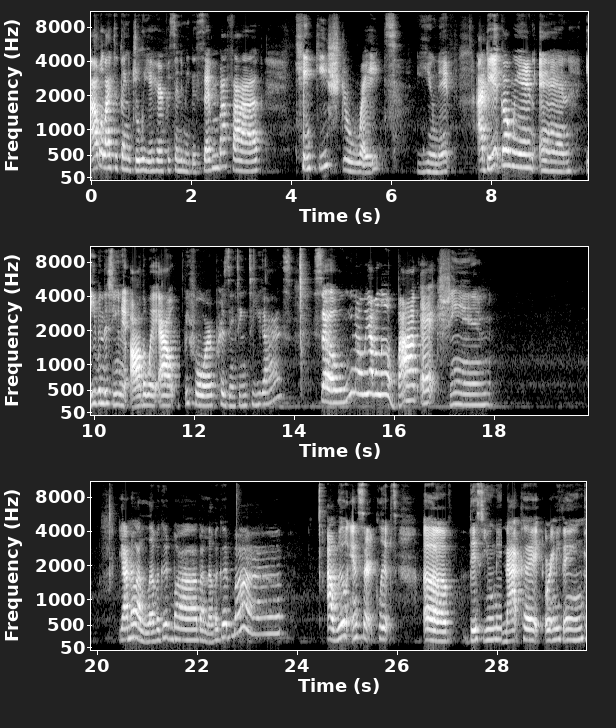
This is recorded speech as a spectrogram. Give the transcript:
I would like to thank Julia Hair for sending me this 7x5 kinky straight unit. I did go in and even this unit all the way out before presenting to you guys. So, you know, we have a little bob action. Y'all know I love a good bob. I love a good bob. I will insert clips of this unit, not cut or anything,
